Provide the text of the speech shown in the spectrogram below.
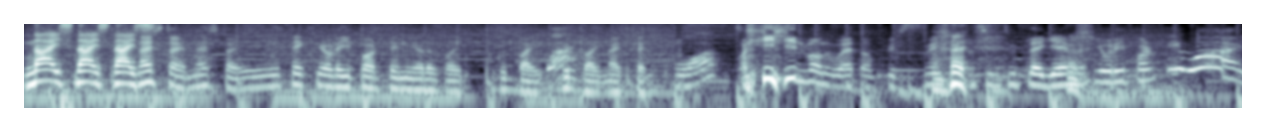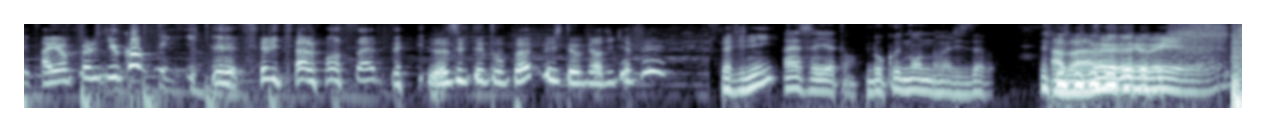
Nice, nice, nice. Nice time, nice time. You take your report the other side. Goodbye, What? goodbye, my friend. What? Il demande what en plus. Mais il insulte toute la game. You report me why? I offered you coffee. C'est littéralement ça. c'est- J'ai insulté ton peuple, mais je t'ai offert du café. T'as fini Ouais, ça y est, attends. Beaucoup de monde dans ma liste d'avant. Ah bah oui, oui, oui.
